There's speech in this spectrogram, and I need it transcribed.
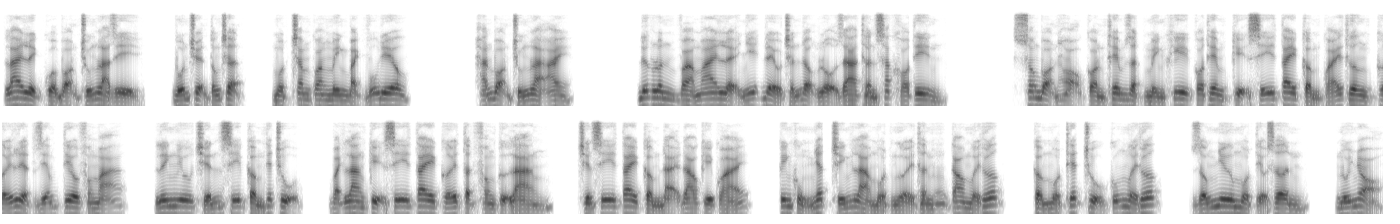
Lai lịch của bọn chúng là gì? Bốn chuyện tống trận, một trăm quang minh bạch vũ điêu. Hắn bọn chúng là ai? Đức luân và mai lệ nhĩ đều chấn động lộ ra thần sắc khó tin. Song bọn họ còn thêm giật mình khi có thêm kỵ sĩ tay cầm quái thương cưới liệt diễm tiêu phong mã, linh lưu chiến sĩ cầm thiết trụ, bạch lang kỵ sĩ tay cưới tật phong cự lang, chiến sĩ tay cầm đại đao kỳ quái, kinh khủng nhất chính là một người thân cao mười thước cầm một thiết trụ cũng mười thước giống như một tiểu sơn núi nhỏ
